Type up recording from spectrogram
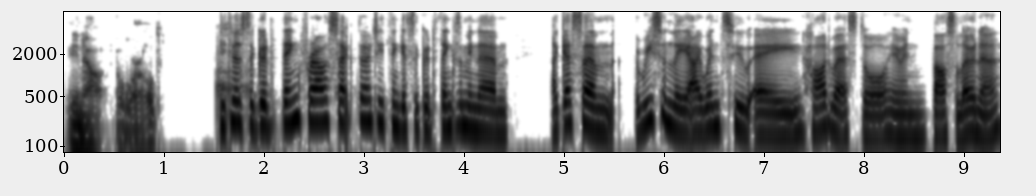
you know, the world. Do you think it's a good thing for our sector? Do you think it's a good thing? Because I mean, um, I guess um, recently I went to a hardware store here in Barcelona.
